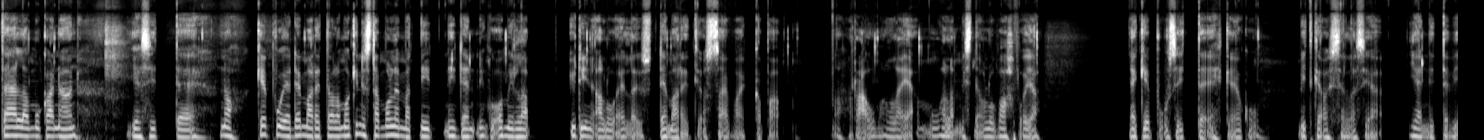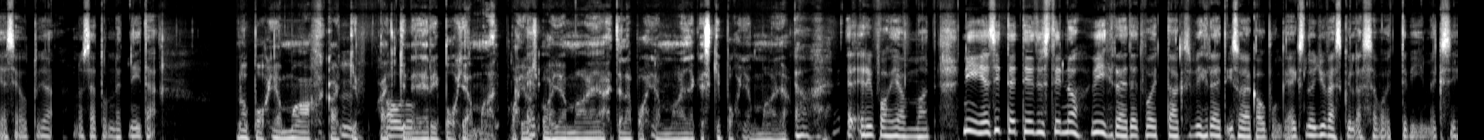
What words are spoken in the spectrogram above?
täällä mukanaan. Ja sitten, no, Kepu ja Demarit, tavallaan mua kiinnostaa molemmat niiden, niiden niin kuin omilla ydinalueilla, just Demarit jossain vaikkapa no, Raumalla ja muualla, missä ne on ollut vahvoja. Ja Kepu sitten ehkä joku, mitkä olisi sellaisia jännittäviä seutuja. No sä tunnet niitä. No Pohjanmaa, kaikki, mm, kaikki ne eri Pohjanmaat. Pohjois-Pohjanmaa ja Etelä-Pohjanmaa ja Keski-Pohjanmaa. Ja... Joo, e- eri Pohjanmaat. Niin ja sitten tietysti no vihreät, että voittaako vihreät isoja kaupunkeja. Eikö no Jyväskylässä voitti viimeksi?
